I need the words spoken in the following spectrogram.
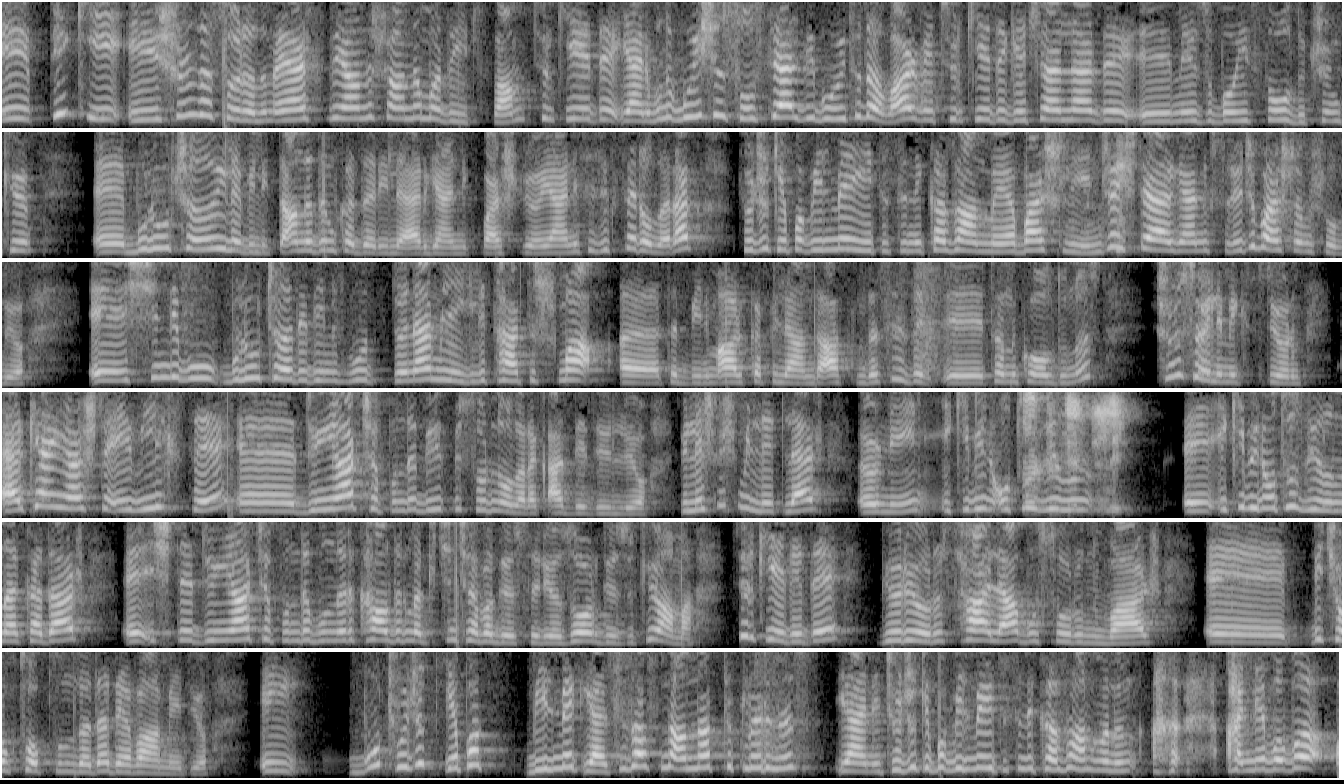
E, peki e, şunu da soralım. Eğer sizi yanlış anlamadıysam Türkiye'de yani bunu bu işin sosyal bir boyutu da var ve Türkiye'de geçenlerde e, mevzu bahis oldu. Çünkü e, Blue çağı ile birlikte anladığım kadarıyla ergenlik başlıyor. Yani fiziksel olarak çocuk yapabilme yetisini kazanmaya başlayınca işte ergenlik süreci başlamış oluyor. E, şimdi bu Blue çağı dediğimiz bu dönemle ilgili tartışma e, tabii benim arka planda aklımda siz de e, tanık oldunuz. şunu söylemek istiyorum. Erken yaşta evlilikse e, dünya çapında büyük bir sorun olarak addediliyor. Birleşmiş Milletler örneğin 2030 yılın e, 2030 yılına kadar e, işte dünya çapında bunları kaldırmak için çaba gösteriyor. Zor gözüküyor ama Türkiye'de de görüyoruz hala bu sorun var. E, Birçok toplumda da devam ediyor. E, bu çocuk yapabilmek yani siz aslında anlattıklarınız yani çocuk yapabilme yetisini kazanmanın anne baba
